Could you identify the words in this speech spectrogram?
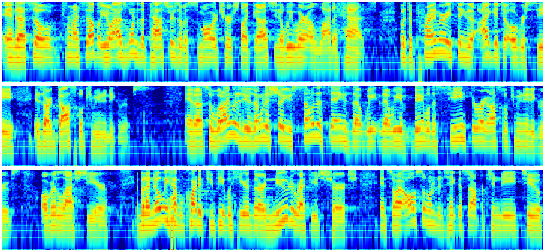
And uh, so, for myself, you know, as one of the pastors of a smaller church like us, you know, we wear a lot of hats. But the primary thing that I get to oversee is our gospel community groups. And uh, so, what I'm going to do is I'm going to show you some of the things that we, that we have been able to see through our gospel community groups over the last year. But I know we have quite a few people here that are new to Refuge Church. And so, I also wanted to take this opportunity to,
